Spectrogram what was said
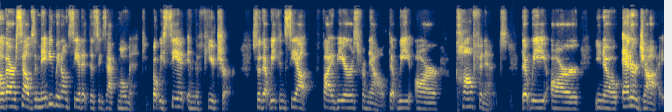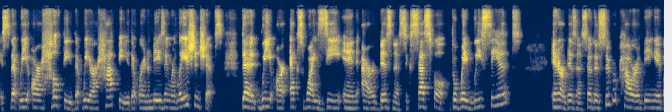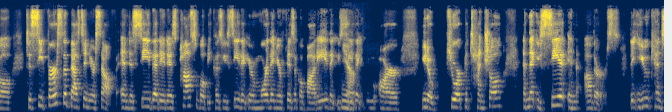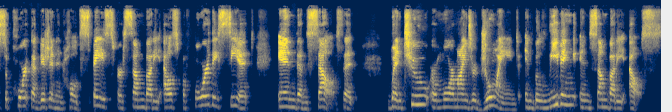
of ourselves and maybe we don't see it at this exact moment but we see it in the future so that we can see out five years from now that we are confident that we are you know energized that we are healthy that we are happy that we're in amazing relationships that we are xyz in our business successful the way we see it in our business so the superpower of being able to see first the best in yourself and to see that it is possible because you see that you're more than your physical body that you see yeah. that you are you know pure potential and that you see it in others that you can support that vision and hold space for somebody else before they see it in themselves that when two or more minds are joined in believing in somebody else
